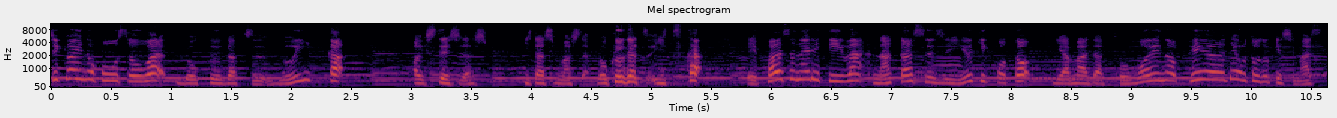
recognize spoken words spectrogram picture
次回の放送は6月6日、あ失礼いたしいたしました。6月5日、えーパーソナリティは中筋由紀子と山田智恵のペアでお届けします。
